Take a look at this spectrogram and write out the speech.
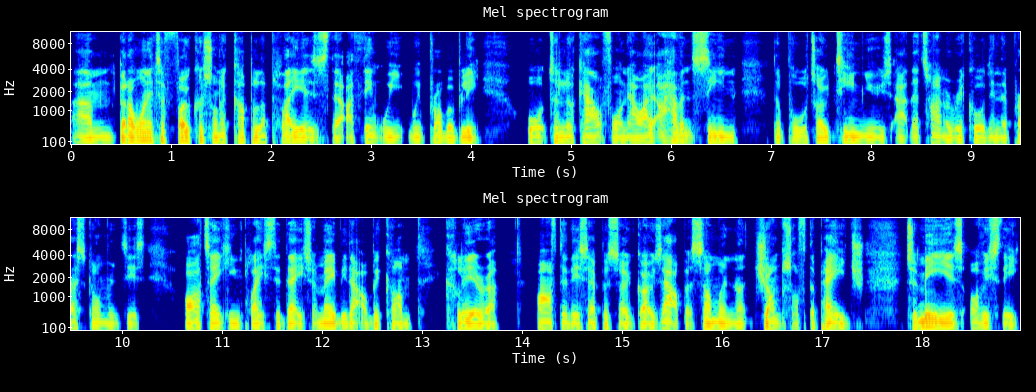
Um, but I wanted to focus on a couple of players that I think we we probably ought to look out for. Now, I, I haven't seen the Porto team news at the time of recording. The press conferences are taking place today, so maybe that'll become clearer after this episode goes out. But someone that jumps off the page to me is obviously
